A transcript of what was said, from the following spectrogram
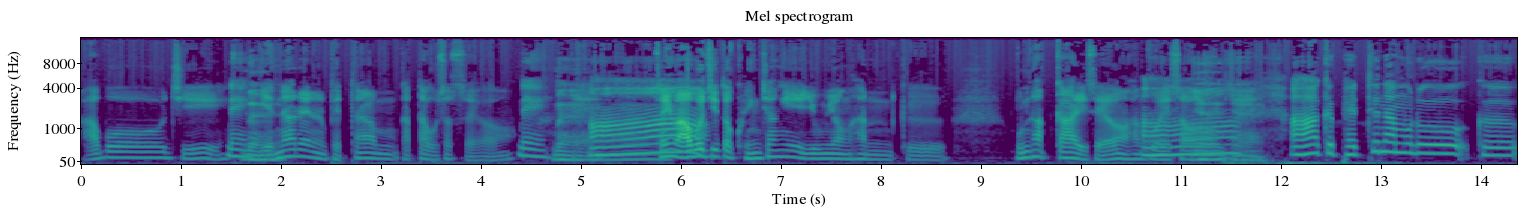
아버지 네. 네. 네. 옛날에는 베트남 갔다 오셨어요. 네. 네. 아. 선생님 아버지도 굉장히 유명한 그 문학가이세요 한국에서. 아. 예, 예. 아, 그 베트남으로 그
